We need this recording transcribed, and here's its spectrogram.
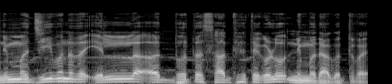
ನಿಮ್ಮ ಜೀವನದ ಎಲ್ಲ ಅದ್ಭುತ ಸಾಧ್ಯತೆಗಳು ನಿಮ್ಮದಾಗುತ್ತವೆ.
